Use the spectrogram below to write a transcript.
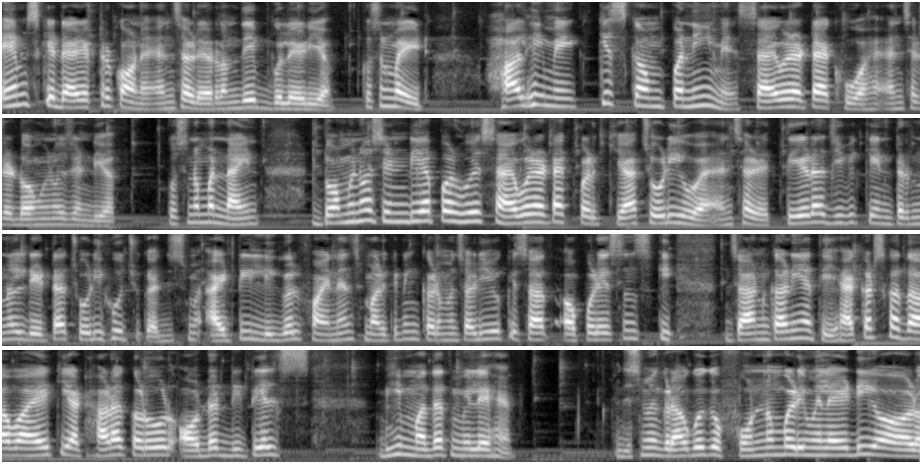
AIIMS के डायरेक्टर कौन है? आंसर है Randeep Guleria. Question number eight हाल ही में किस कंपनी में साइबर अटैक हुआ है? आंसर है Domino's India question number nine, Domino's India पर हुए साइबर अटैक पर क्या चोरी हुआ है? आंसर है, तेरह जीबी के इंटरनल डेटा चोरी हो चुका है, जिसमें आईटी लीगल फाइनेंस मार्केटिंग कर्मचारियों के साथ ऑपरेशंस की जानकारियाँ थी। हैकर्स का दावा है कि 18 करोड़ ऑर्डर डिटेल्स भी मदद मिले हैं, जिसमें ग्राहकों के फ़ोन नंबर ईमेल आईडी और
